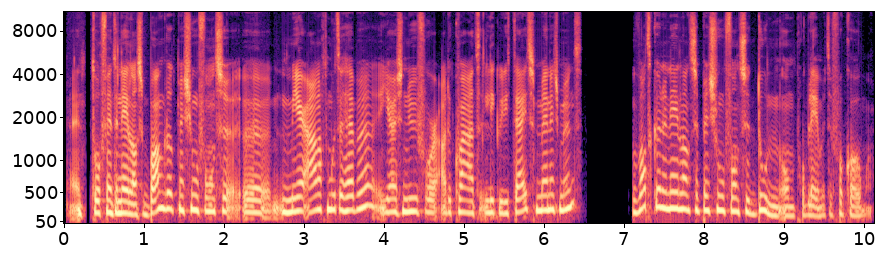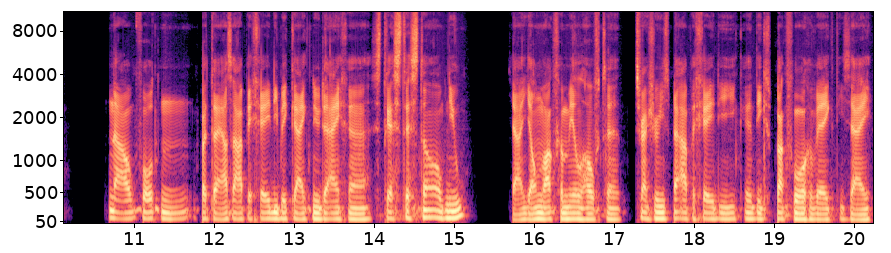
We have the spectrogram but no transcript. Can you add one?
En toch vindt de Nederlandse bank dat pensioenfondsen uh, meer aandacht moeten hebben, juist nu voor adequaat liquiditeitsmanagement. Wat kunnen Nederlandse pensioenfondsen doen om problemen te voorkomen? Nou, bijvoorbeeld een partij als APG die bekijkt nu de eigen stresstesten opnieuw. Ja, Jan-Mark van Meel, hoofd uh, Treasuries bij APG, die ik, die ik sprak vorige week, die zei,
